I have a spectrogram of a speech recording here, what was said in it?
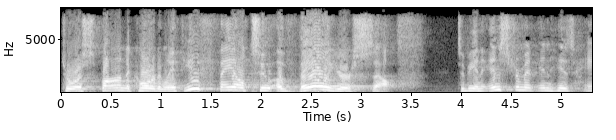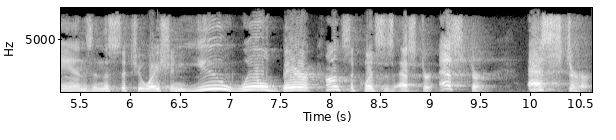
to respond accordingly, if you fail to avail yourself to be an instrument in his hands in this situation, you will bear consequences, Esther. Esther, Esther.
